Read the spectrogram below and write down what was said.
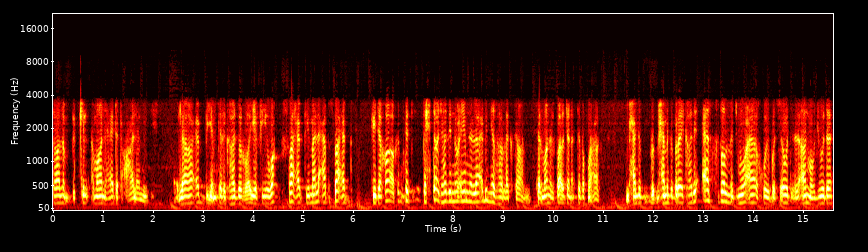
سالم بكل امانه هدف عالمي. لاعب يمتلك هذه الرؤية في وقت صعب في ملعب صعب في دقائق أنت تحتاج هذه النوعية من اللاعبين يظهر لك سالم. سلمان الفارج أنا أتفق معك. محمد محمد بريك هذه أفضل مجموعة أخوي أبو سعود الآن موجودة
